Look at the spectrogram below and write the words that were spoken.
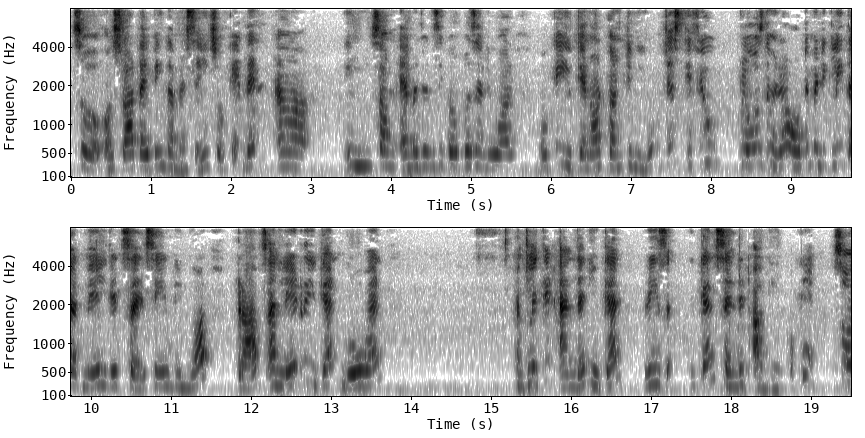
so or start typing the message okay then uh, in some emergency purpose and you are okay you cannot continue just if you close the mail automatically that mail gets saved in your drafts and later you can go and, and click it and then you can you can send it again okay so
